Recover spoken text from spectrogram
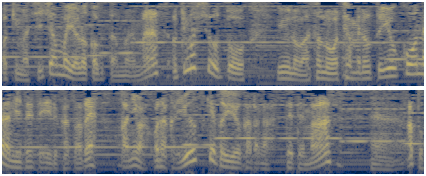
おきま師匠も喜ぶと思います。おきま師匠というのはそのお茶メロというコーナーに出ている方で、他には小高祐介という方が出てます。えー、あと、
